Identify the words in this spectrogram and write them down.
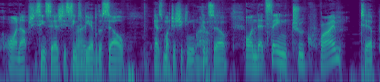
on up. She seems says she seems to be able to sell as much as she can can sell. On that same true crime tip,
